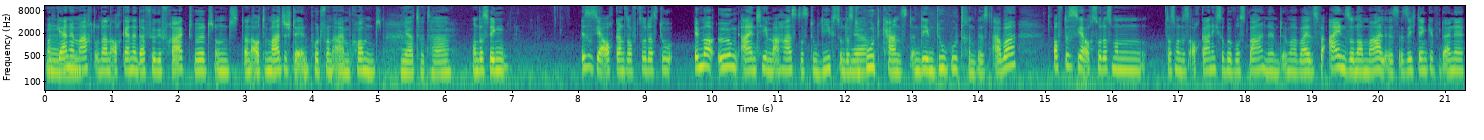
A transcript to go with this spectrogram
und mhm. gerne macht und dann auch gerne dafür gefragt wird und dann automatisch der Input von einem kommt. Ja, total. Und deswegen ist es ja auch ganz oft so, dass du immer irgendein Thema hast, das du liebst und das ja. du gut kannst, in dem du gut drin bist. Aber oft ist es ja auch so, dass man dass man das auch gar nicht so bewusst wahrnimmt immer, weil es für einen so normal ist. Also ich denke, für deine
